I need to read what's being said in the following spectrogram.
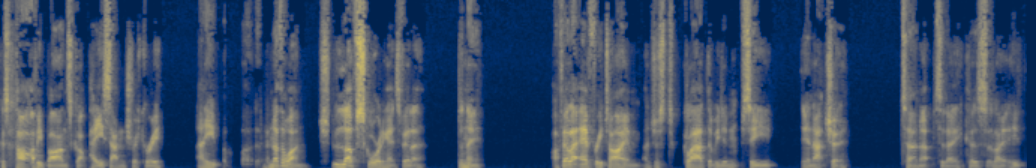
because Harvey Barnes got pace and trickery. And he, another one, loves scoring against Villa, doesn't he? I feel like every time, I'm just glad that we didn't see Iheanacho turn up today because, like, he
